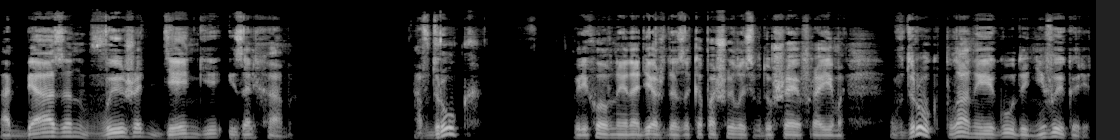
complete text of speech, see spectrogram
обязан выжать деньги из Альхама. А вдруг... Греховная надежда закопошилась в душе Ефраима. Вдруг планы Игуды не выгорят?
